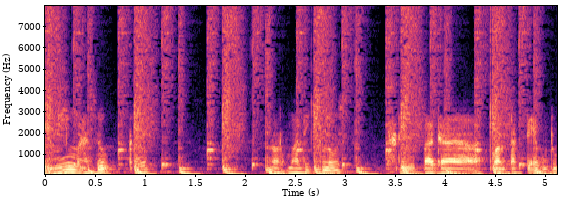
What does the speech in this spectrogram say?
ini masuk ke normally close daripada kontak TM2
